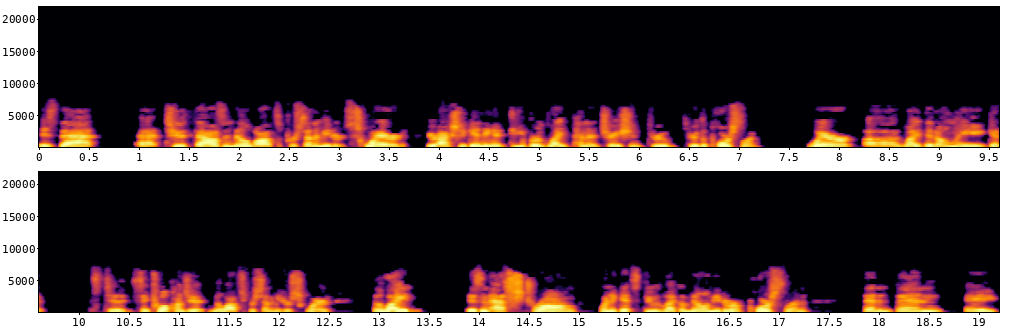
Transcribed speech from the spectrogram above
is that at 2000 milliwatts per centimeter squared, you're actually getting a deeper light penetration through through the porcelain, where uh, light that only gets to say 1200 milliwatts per centimeter squared, the light isn't as strong when it gets through like a millimeter of porcelain than than a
